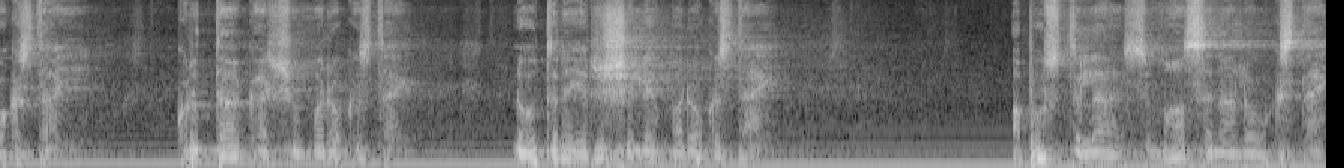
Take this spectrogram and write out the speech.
ఒక స్థాయి కృతాకాశం మరొక స్థాయి నూతన ఎరుషులే మరొక స్థాయి. అపుస్తుల సింహాసనాలు ఒక స్థాయి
